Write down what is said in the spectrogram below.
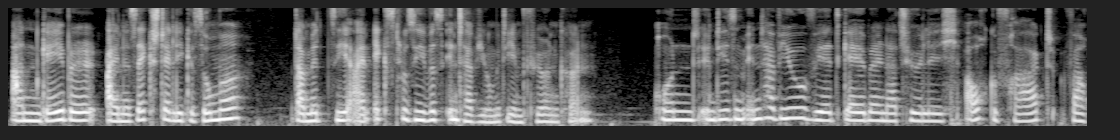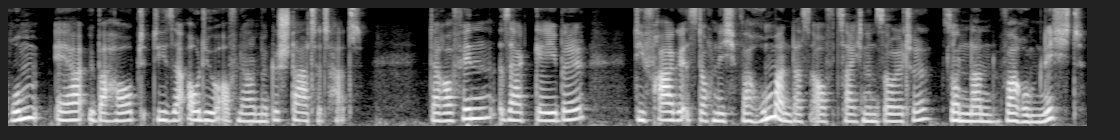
an Gable eine sechsstellige Summe, damit sie ein exklusives Interview mit ihm führen können. Und in diesem Interview wird Gable natürlich auch gefragt, warum er überhaupt diese Audioaufnahme gestartet hat. Daraufhin sagt Gable, die Frage ist doch nicht, warum man das aufzeichnen sollte, sondern warum nicht.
